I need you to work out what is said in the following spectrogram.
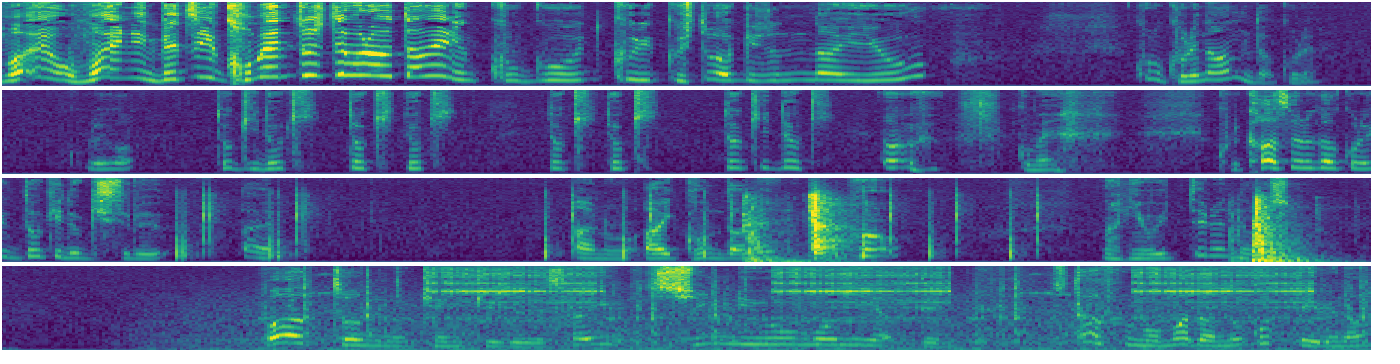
お前お前に別にコメントしてもらうためにここをクリックしたわけじゃないよ。これこれなんだ？これ。これが？ドキドキドキドキ。ドキドキドキドキ。あ ごめん。これカーソルがこれドキドキする。ああのアイコンだね。何を言ってるんだ私。バートンの研究所で最新流をもやってる。スタッフもまだ残っているな。ド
